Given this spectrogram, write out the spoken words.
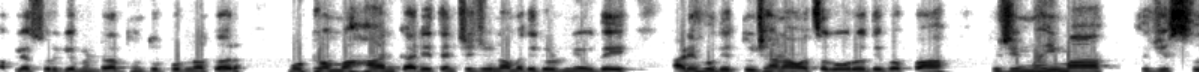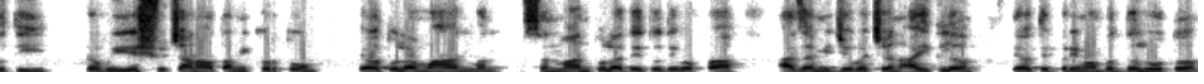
आपल्या स्वर्गीय मंडळातून तू पूर्ण कर. मोठं महान कार्य त्यांच्या जीवनामध्ये घडून येऊ दे. आणि हो दे तुझ्या नावाचं गौरव दे बाप्पा तुझी महिमा तुझी स्तुती प्रभू येशूच्या नावात आम्ही करतो. तेव्हा तुला महान मन सन्मान तुला देतो दे बाप्पा आज आम्ही जे वचन ऐकलं तेव्हा ते प्रेमाबद्दल होतं.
